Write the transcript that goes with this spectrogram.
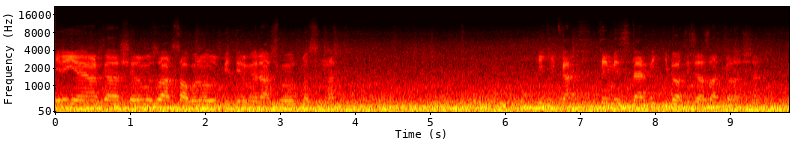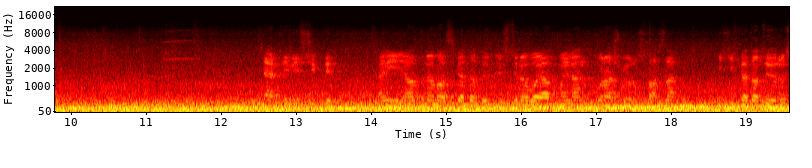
Yeni gelen arkadaşlarımız varsa abone olup bildirimleri açmayı unutmasınlar. İki kat temiz vernik gibi atacağız arkadaşlar. Tertemiz çıktı. Hani altına baskı atıp üstüne boya atmayla uğraşmıyoruz fazla. İki kat atıyoruz.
